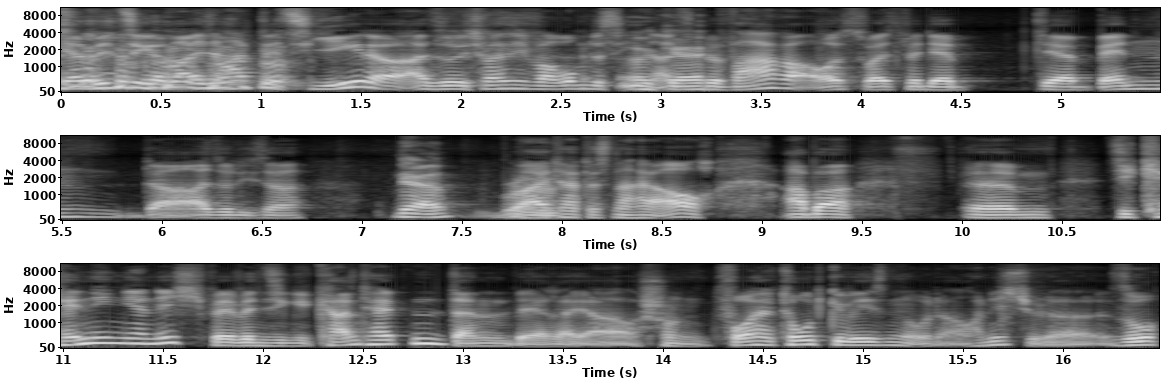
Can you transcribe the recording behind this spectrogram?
Ja, witzigerweise hat das jeder. Also ich weiß nicht, warum das ihn Okay. als Bewahrer ausweist, weil der, der Ben da, also dieser Ja. Wright hat es nachher auch. Aber ähm, sie kennen ihn ja nicht, weil wenn sie ihn gekannt hätten, dann wäre er ja auch schon vorher tot gewesen oder auch nicht oder so.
